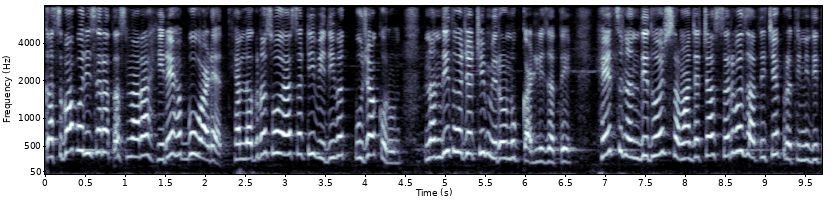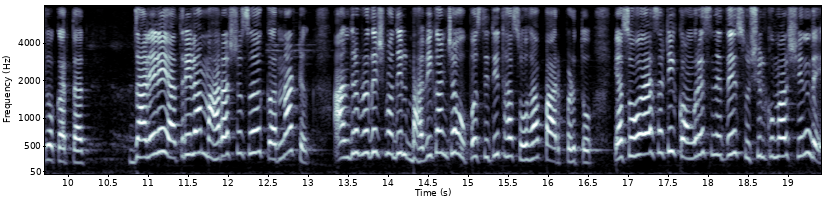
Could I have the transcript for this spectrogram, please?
कसबा परिसरात असणारा हिरेहब्बू वाड्यात ह्या लग्न सोहळ्यासाठी विधिवत पूजा करून नंदीध्वजाची मिरवणूक काढली जाते. हेच नंदीध्वज समाजाच्या सर्व जातीचे प्रतिनिधित्व करतात. झालेल्या यात्रेला महाराष्ट्रासह कर्नाटक आंध्र प्रदेशमधील भाविकांच्या उपस्थितीत हा सोहळा पार पडतो. या सोहळ्यासाठी काँग्रेस नेते सुशीलकुमार शिंदे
